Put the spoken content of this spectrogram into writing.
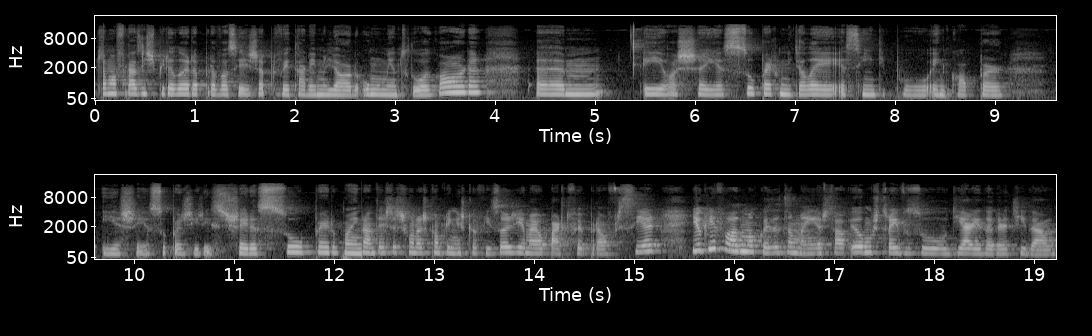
É uma frase inspiradora para vocês aproveitarem melhor o momento do agora. Um, e eu achei-a super bonita. Ela é assim, tipo, em copper. E achei-a super gira e cheira super bem. Pronto, estas foram as comprinhas que eu fiz hoje e a maior parte foi para oferecer. E eu queria falar de uma coisa também. Eu, eu mostrei-vos o Diário da Gratidão.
